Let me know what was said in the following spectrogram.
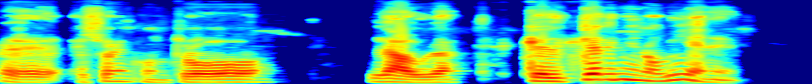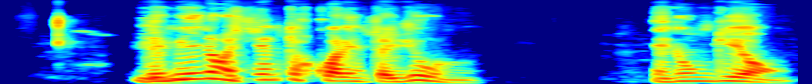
eh, eso lo encontró Laura, que el término viene de Ujú. 1941 en un guion,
